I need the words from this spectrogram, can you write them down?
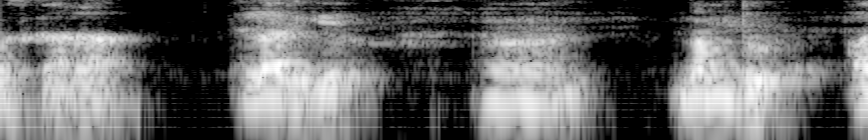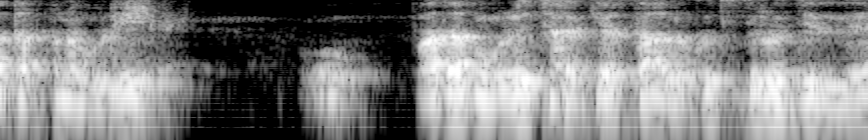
ನಮಸ್ಕಾರ. ಎಲ್ಲರಿಗೆ ನಮ್ಮದು ಪಾತಪ್ಪನ ಗುಡಿ ಪಾತಪ್ಪನ ಗುಡಿ ಚಳ್ಳಕೆರೆ ತಾಲೂಕು ಚಿತ್ರದುರ್ಗ ಜಿಲ್ಲೆ.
